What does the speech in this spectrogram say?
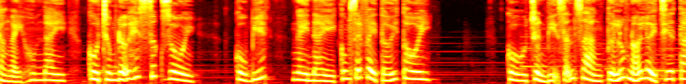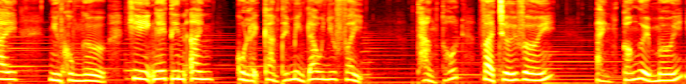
Cả ngày hôm nay, cô chống đỡ hết sức rồi. Cô biết ngày này cũng sẽ phải tới tôi. Cô chuẩn bị sẵn sàng từ lúc nói lời chia tay, nhưng không ngờ khi nghe tin anh, cô lại cảm thấy mình đau như vậy thẳng thốt và chới với. Anh có người mới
